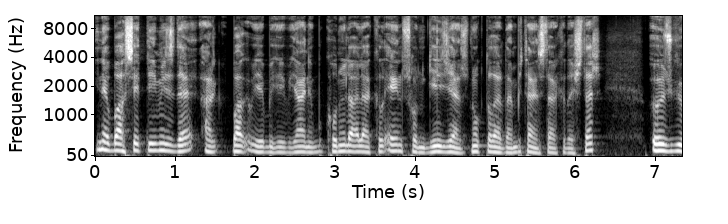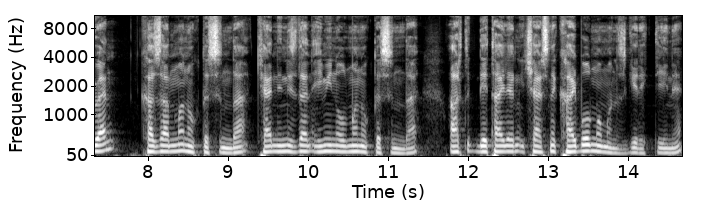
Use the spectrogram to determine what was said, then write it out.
Yine bahsettiğimizde yani bu konuyla alakalı en son geleceğiniz noktalardan bir tanesi de arkadaşlar özgüven kazanma noktasında kendinizden emin olma noktasında artık detayların içerisinde kaybolmamanız gerektiğini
